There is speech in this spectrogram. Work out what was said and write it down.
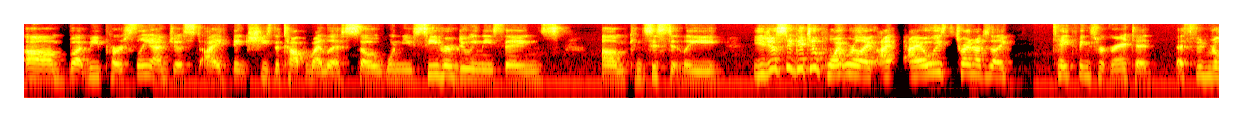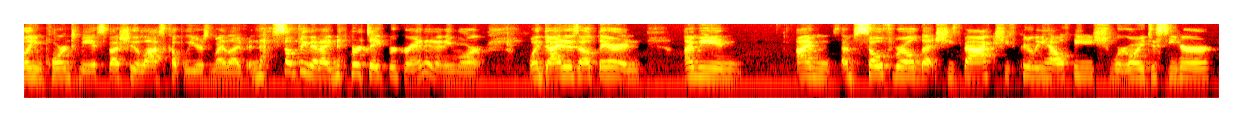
Um, but me personally, I'm just, I think she's the top of my list. So when you see her doing these things um, consistently, you just to get to a point where like I, I always try not to like take things for granted. That's been really important to me, especially the last couple years of my life. And that's something that I never take for granted anymore. When Dinah's out there and I mean, I'm I'm so thrilled that she's back. She's clearly healthy. We're going to see her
